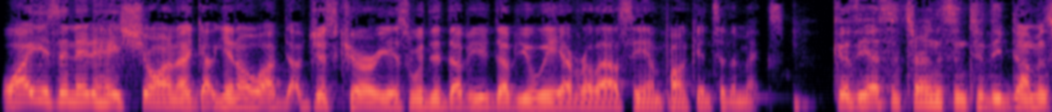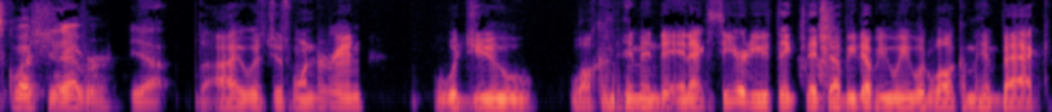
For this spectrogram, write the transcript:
Why isn't it, hey, Shawn, I got, you know, I'm, I'm just curious. Would the WWE ever allow CM Punk into the mix? Because he has to turn this into the dumbest question ever. Yeah. I was just wondering, would you welcome him into NXT, or do you think that WWE would welcome him back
